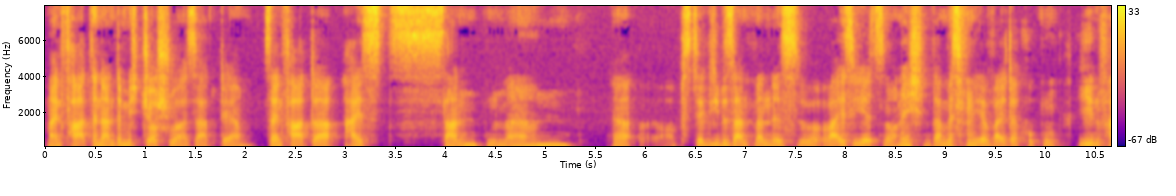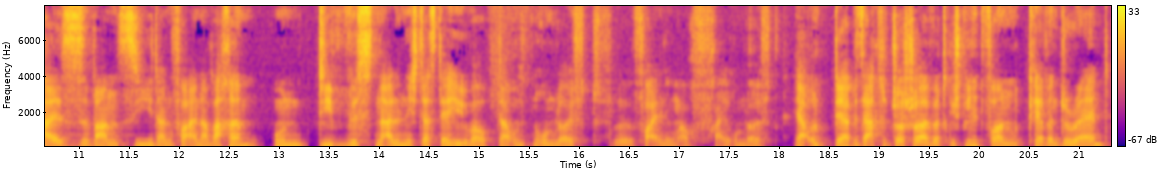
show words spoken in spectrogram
Mein Vater nannte mich Joshua, sagt er. Sein Vater heißt Sandman. Ja, ob es der liebe Sandmann ist, weiß ich jetzt noch nicht. Da müssen wir weiter gucken. Jedenfalls warnt sie dann vor einer Wache und die wüssten alle nicht, dass der hier überhaupt da unten rumläuft, äh, vor allen Dingen auch frei rumläuft. Ja, und der besagte Joshua wird gespielt von Kevin Durant.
